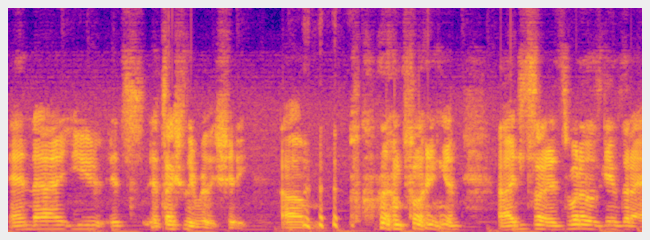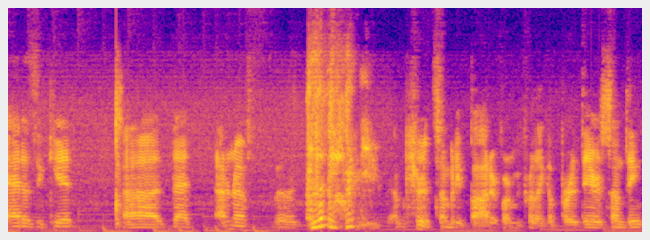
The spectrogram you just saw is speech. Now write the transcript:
and uh, you it's it's actually really shitty. Um, I'm playing it. I just it's one of those games that I had as a kid. Uh, that I don't know if uh, I'm sure somebody bought it for me for like a birthday or something.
